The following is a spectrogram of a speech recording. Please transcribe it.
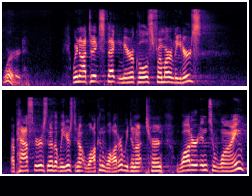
word. We're not to expect miracles from our leaders our pastors and other leaders do not walk on water. We do not turn water into wine.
